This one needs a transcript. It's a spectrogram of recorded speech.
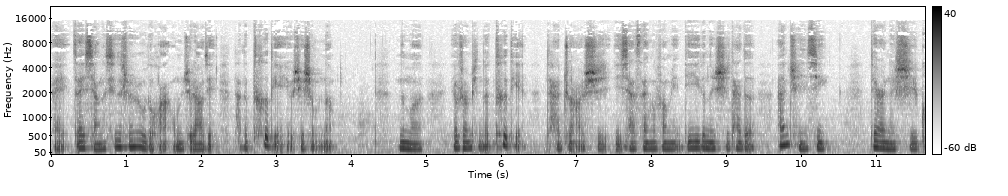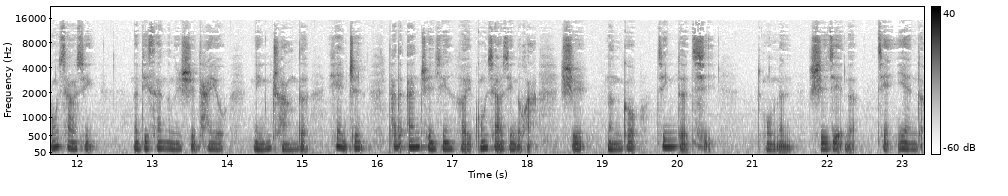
哎，再详细的深入的话，我们去了解它的特点有些什么呢？那么。药妆品的特点，它主要是以下三个方面：第一个呢是它的安全性，第二呢是功效性，那第三个呢是它有临床的验证。它的安全性和功效性的话，是能够经得起我们实践的检验的。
